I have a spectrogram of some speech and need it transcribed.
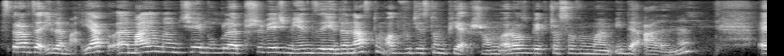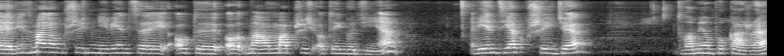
sprawdzę ile ma. Jak e, mają ją dzisiaj w ogóle przywieźć między 11 a 21. Rozbieg czasowy mają idealny. E, więc mają przyjść mniej więcej o, ty, o ma, ma przyjść o tej godzinie. Więc jak przyjdzie, to Wam ją pokażę.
